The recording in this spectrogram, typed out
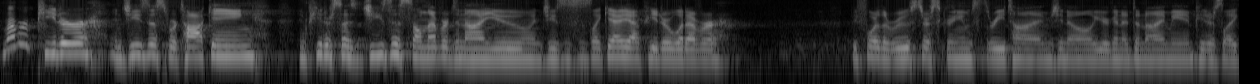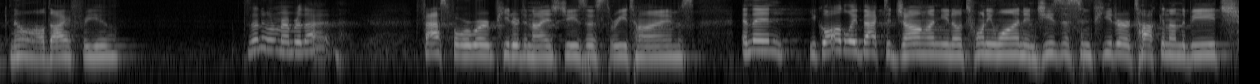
Remember, Peter and Jesus were talking, and Peter says, Jesus, I'll never deny you. And Jesus is like, Yeah, yeah, Peter, whatever. Before the rooster screams three times, you know, you're going to deny me. And Peter's like, No, I'll die for you. Does anyone remember that? Fast forward, Peter denies Jesus three times. And then you go all the way back to John, you know, 21, and Jesus and Peter are talking on the beach.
